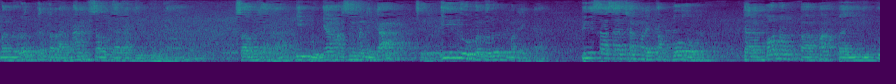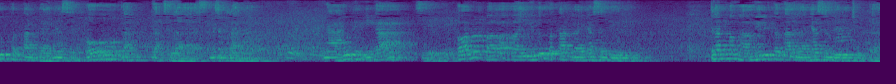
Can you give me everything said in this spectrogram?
Menurut keterangan saudara ibunya Saudara ibunya masih menikah Itu menurut mereka bisa saja mereka bohong dan konon bapak bayi itu tetangganya oh nggak nggak jelas misalnya ngaku nih nikah konon bapak bayi itu tetangganya sendiri dan menghamili tetangganya sendiri juga.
